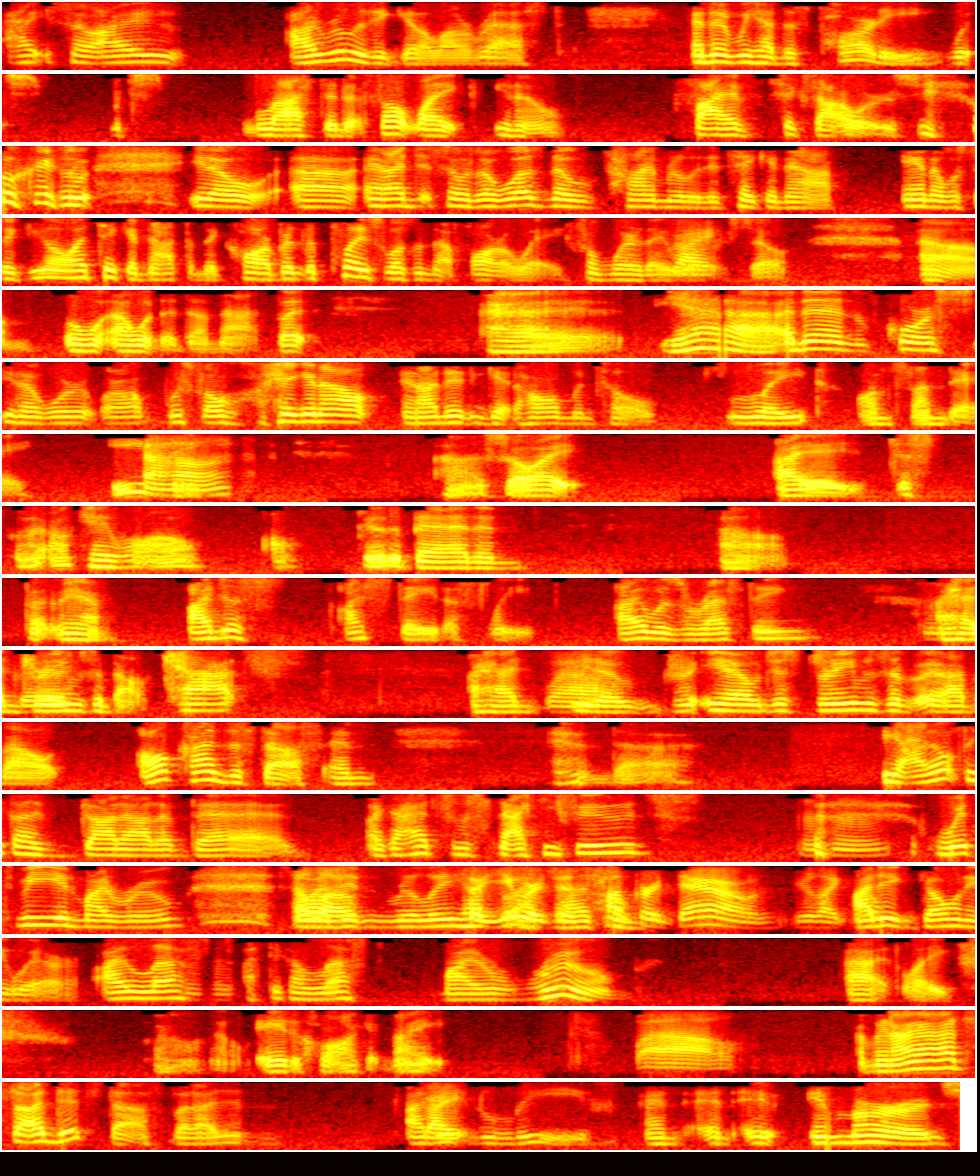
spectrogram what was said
I so I I really didn't get a lot of rest. And then we had this party which which lasted it felt like, you know, 5 6 hours, you know, you know, uh and I just, so there was no time really to take a nap. Anna was thinking, "Oh, I'd take a nap in the car," but the place wasn't that far away from where they Right. were. So um I wouldn't have done that. But uh yeah and then of course you know we're we're, we're still hanging out and i didn't get home until late on sunday evening Uh-huh. uh so i i just okay well i'll i'll go to bed and um but man i just i stayed asleep i was resting i had good. dreams about cats i had Wow. you know dr- you know just dreams of, about all kinds of stuff and and uh yeah i don't think i got out of bed like i had some snacky foods Mhm. with me in my room so Hello. i didn't really So you to, were just had some- hunkered down. You're like, i didn't go anywhere i left Mhm. i think i left my room at like i don't know eight o'clock at night Wow. I mean i had i did stuff but i didn't i Right. didn't leave and and emerge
